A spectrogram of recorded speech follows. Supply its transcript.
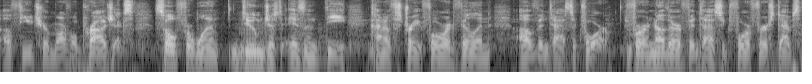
of future Marvel projects. So, for one, Doom just isn't the kind of straightforward villain of Fantastic Four. For another, Fantastic Four First Steps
